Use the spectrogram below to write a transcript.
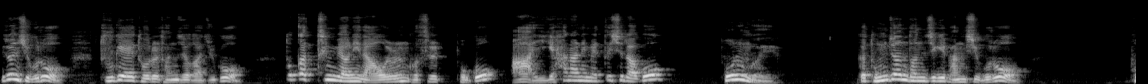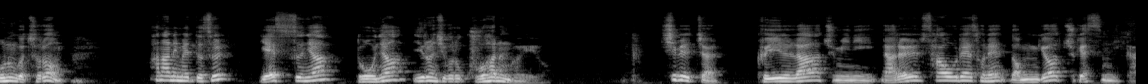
이런 식으로 두 개의 돌을 던져가지고 똑같은 면이 나오는 것을 보고 아, 이게 하나님의 뜻이라고 보는 거예요. 그러니까 동전 던지기 방식으로 보는 것처럼 하나님의 뜻을 yes냐, no냐 이런 식으로 구하는 거예요. 11절 그일라 주민이 나를 사울의 손에 넘겨 주겠습니까?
